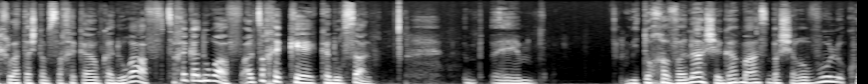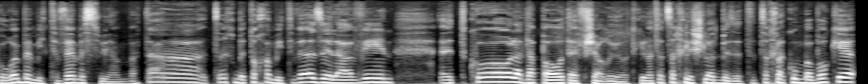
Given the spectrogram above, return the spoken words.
החלטת שאתה משחק היום כדורעף, תשחק כדורעף, אל תשחק אה, כדורסל. מתוך הבנה שגם מאס בשרוול קורה במתווה מסוים, ואתה צריך בתוך המתווה הזה להבין את כל הדפאות האפשריות. כאילו, אתה צריך לשלוט בזה, אתה צריך לקום בבוקר,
